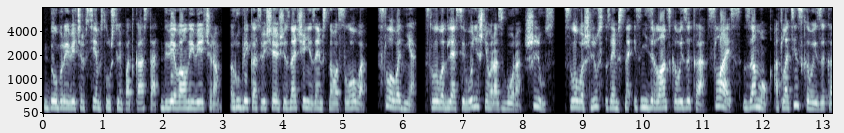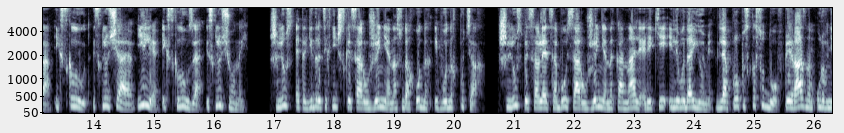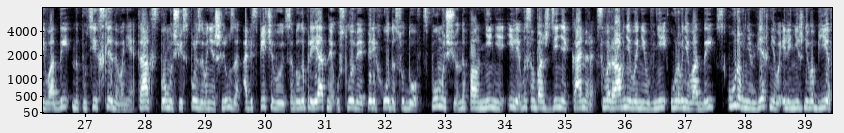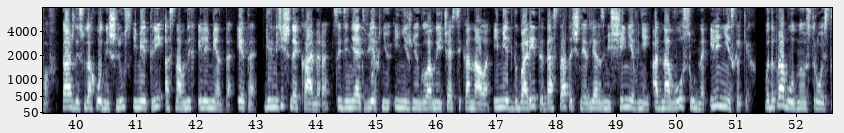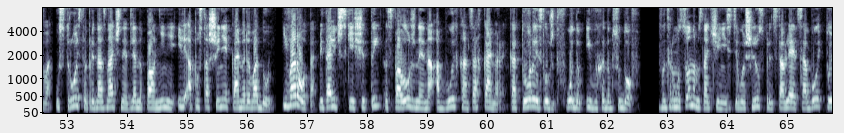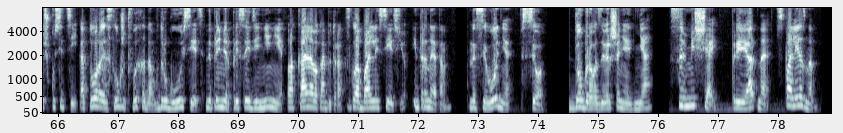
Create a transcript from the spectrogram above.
Добрый вечер всем слушателям подкаста «Две волны вечером». Рубрика, освещающая значение заимственного слова «Слово дня». Слово для сегодняшнего разбора – «шлюз». Слово «шлюз» заимствовано из нидерландского языка. «Слайс» – замок, от латинского языка «exclude» – «исключаю» или «эксклуза» – «исключенный». Шлюз – это гидротехническое сооружение на судоходных и водных путях. Шлюз представляет собой сооружение на канале, реке или водоеме для пропуска судов при разном уровне воды на пути их следования. Так, с помощью использования шлюза обеспечиваются благоприятные условия перехода судов с помощью наполнения или высвобождения камеры с выравниванием в ней уровня воды с уровнем верхнего или нижнего бьефов. Каждый судоходный шлюз имеет три основных элемента. Это герметичная камера, соединяет верхнюю и нижнюю головные части канала, имеет габариты, достаточные для размещения в ней одного судна или нескольких. Водопроводное устройство, устройство, предназначенное для наполнения или опустошения камеры водой. И ворота, металлические щиты, расположенные на обоих концах камеры, которые служат входом и выходом судов. В информационном значении сетевой шлюз представляет собой точку сети, которая служит выходом в другую сеть, например, при соединении локального компьютера с глобальной сетью, интернетом. На сегодня все. Доброго завершения дня. Совмещай приятное с полезным.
